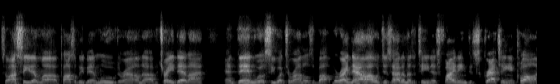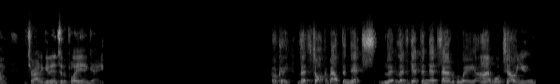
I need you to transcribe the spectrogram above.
So I see them uh, possibly being moved around uh, the trade deadline, and then we'll see what Toronto's about. But right now, I would just have them as a team that's fighting, that's scratching and clawing to try to get into the play-in game. Okay, let's talk about the Nets. Let, let's get the Nets out of the way. I will tell you.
